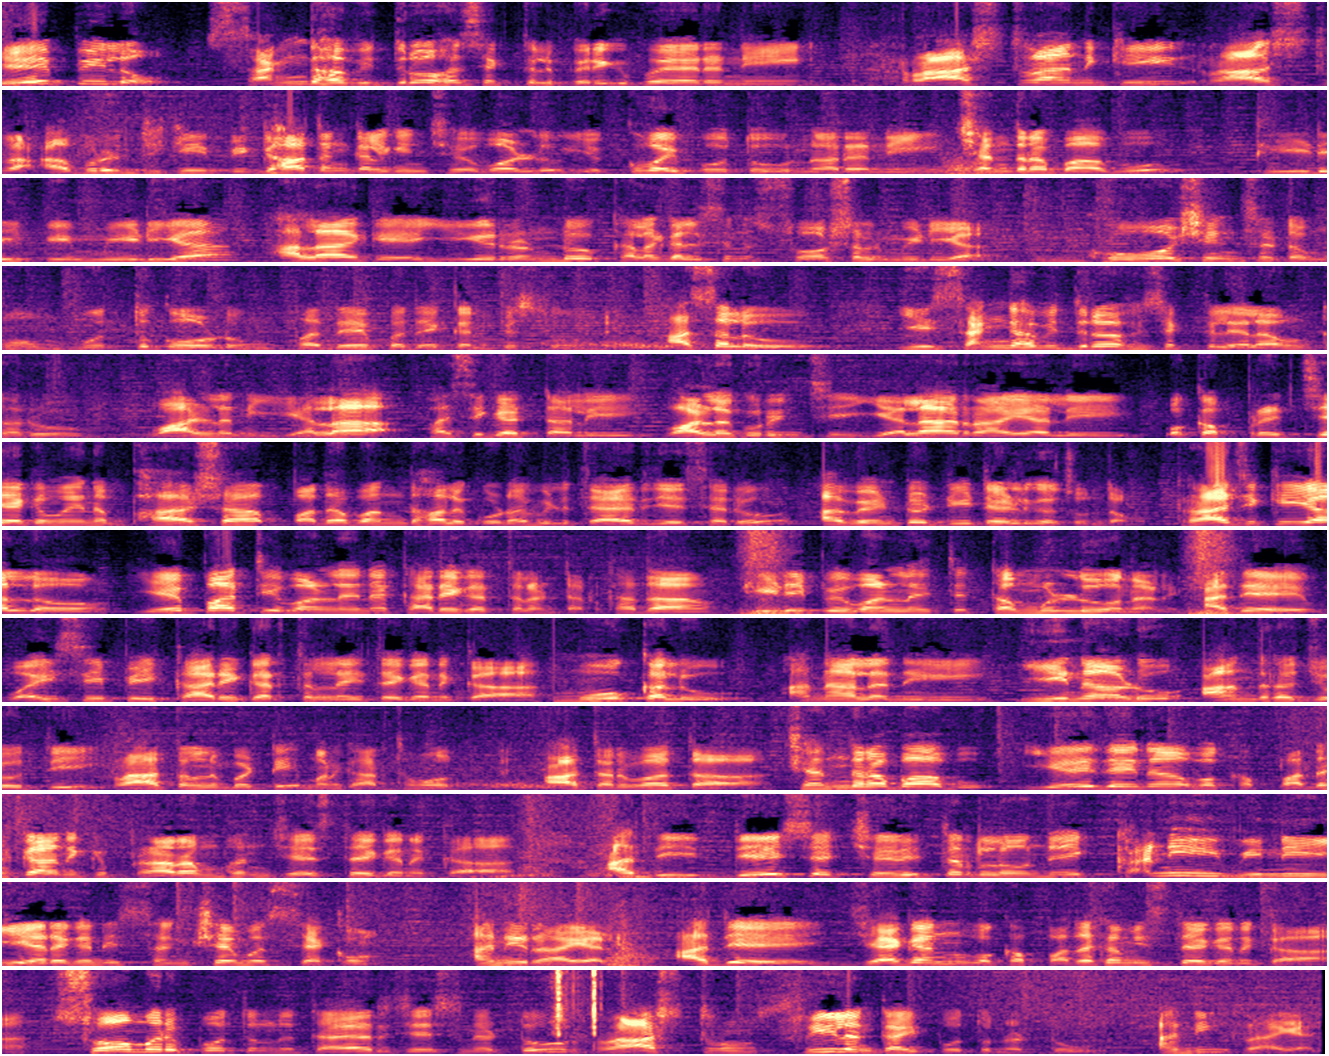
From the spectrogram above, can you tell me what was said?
ఏపీలో సంఘ విద్రోహ శక్తులు పెరిగిపోయారని రాష్ట్రానికి రాష్ట్ర అభివృద్ధికి విఘాతం కలిగించే వాళ్ళు ఎక్కువైపోతూ ఉన్నారని చంద్రబాబు టీడీపీ మీడియా అలాగే ఈ రెండు కలగలిసిన సోషల్ మీడియా ఘోషించటము మొత్తుకోవడం పదే పదే కనిపిస్తుంది. అసలు ఈ సంఘ విద్రోహ శక్తులు ఎలా ఉంటారు? వాళ్ళని ఎలా పసిగట్టాలి? వాళ్ళ గురించి ఎలా రాయాలి? ఒక ప్రత్యేకమైన భాష పదబంధాలు కూడా వీళ్ళు తయారు చేశారు. అవేంటో డీటెయిల్గా చూద్దాం. రాజకీయాల్లో ఏ పార్టీ వాళ్ళనైనా కార్యకర్తలు అంటారు కదా? టీడీపీ వాళ్ళనైతే తమ్ముళ్ళు అనాలి. అదే వైసీపీ కార్యకర్తలనైతే గనక మూకలు అనాలని ఈనాడు ఆంధ్ర జ్యోతి రాతలను బట్టి మనకు అర్థమవుతుంది. ఆ తర్వాత చంద్రబాబు ఏదైనా ఒక పథకానికి ప్రారంభం చేస్తే గనక అది దేశ చరిత్రలోనే కని విని ఎరగని సంక్షేమ శకం అని రాయాలి. అదే జగన్ ఒక పథకం ఇస్తే గనక సోమరిపోతులను తయారు చేసినట్టు రాష్ట్రం శ్రీలంక అయిపోతున్నట్టు అని రాయాలి.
